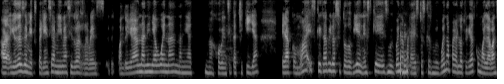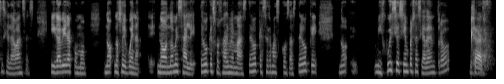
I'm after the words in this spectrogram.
Ahora, yo desde mi experiencia, a mí me ha sido al revés. Cuando yo era una niña buena, una niña, una jovencita chiquilla, era como, ah, es que Gaby lo hace todo bien, es que es muy buena para esto, es que es muy buena para el otro día, como alabanzas y alabanzas. Y Gaby era como, no, no soy buena, eh, no, no me sale, tengo que esforzarme más, tengo que hacer más cosas, tengo que, no, eh, mi juicio siempre es hacia adentro. Claro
